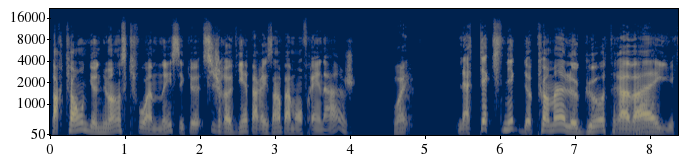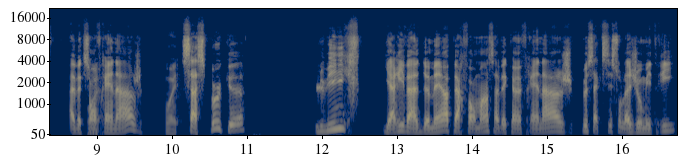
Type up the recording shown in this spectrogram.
Par contre, il y a une nuance qu'il faut amener, c'est que si je reviens par exemple à mon freinage, Ouais. la technique de comment le gars travaille avec son Ouais. freinage, ça se peut que lui, il arrive à de meilleures performances avec un freinage plus axé sur la géométrie,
